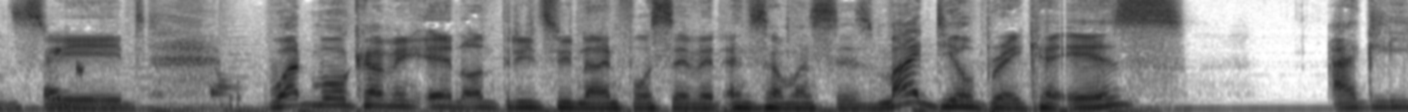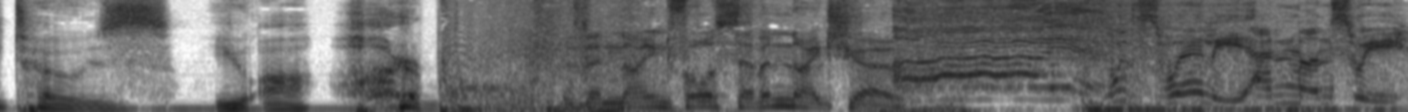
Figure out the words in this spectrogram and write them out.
cool, sweet. One more coming in on 32947, and someone says, My deal breaker is ugly toes. You are horrible. The 947 Night Show. Ah, With Zweli and Mansui.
